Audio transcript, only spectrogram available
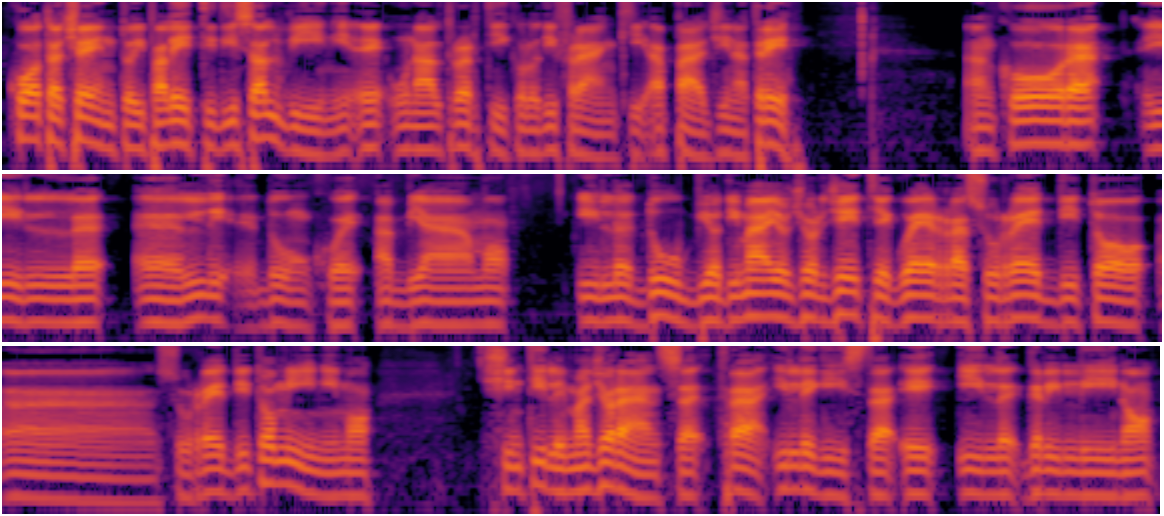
quota 100 i paletti di Salvini e un altro articolo di Franchi a pagina 3. Ancora il, eh, dunque abbiamo il dubbio. Di Maio Giorgetti e guerra sul reddito, eh, sul reddito minimo, scintilla in maggioranza tra il leghista e il grillino.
